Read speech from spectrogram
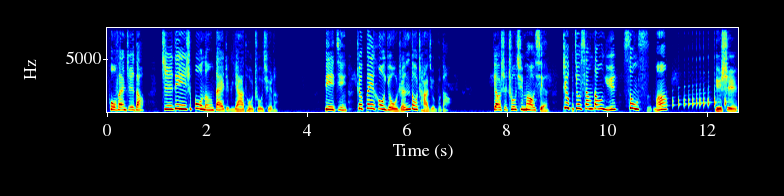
普凡知道，指定是不能带这个丫头出去了。毕竟这背后有人都察觉不到。要是出去冒险，这不就相当于送死吗？于是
